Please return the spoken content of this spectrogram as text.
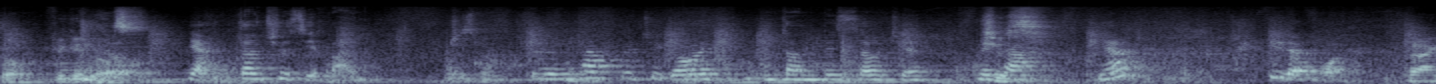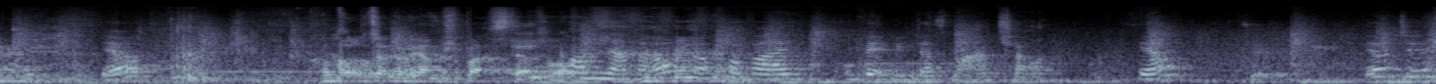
So, wir gehen los. Ja, dann tschüss ihr beiden. Tschüss. Schönen Tag wünsche ich euch und dann bis heute Mittag. Tschüss. Ja? Viel Erfolg. Danke. Ja? Hauptsache, wir haben Spaß Ich davor. komme nachher auch noch vorbei und werde mich das mal anschauen. Ja? Ja, tschüss.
